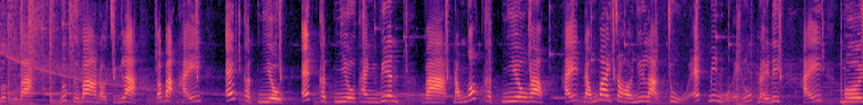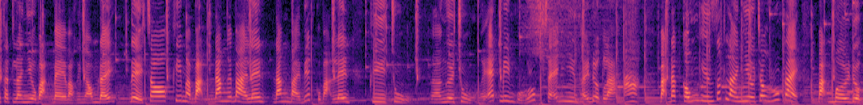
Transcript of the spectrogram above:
Bước thứ ba bước thứ ba đó chính là các bạn hãy ép thật nhiều ép thật nhiều thành viên và đóng góp thật nhiều vào. Hãy đóng vai trò như là chủ admin của cái group đấy đi. Hãy mời thật là nhiều bạn bè vào cái nhóm đấy để cho khi mà bạn đăng cái bài lên đăng bài viết của bạn lên thì chủ à, người chủ người admin của group sẽ nhìn thấy được là à bạn đã cống hiến rất là nhiều cho group này. Bạn mời được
